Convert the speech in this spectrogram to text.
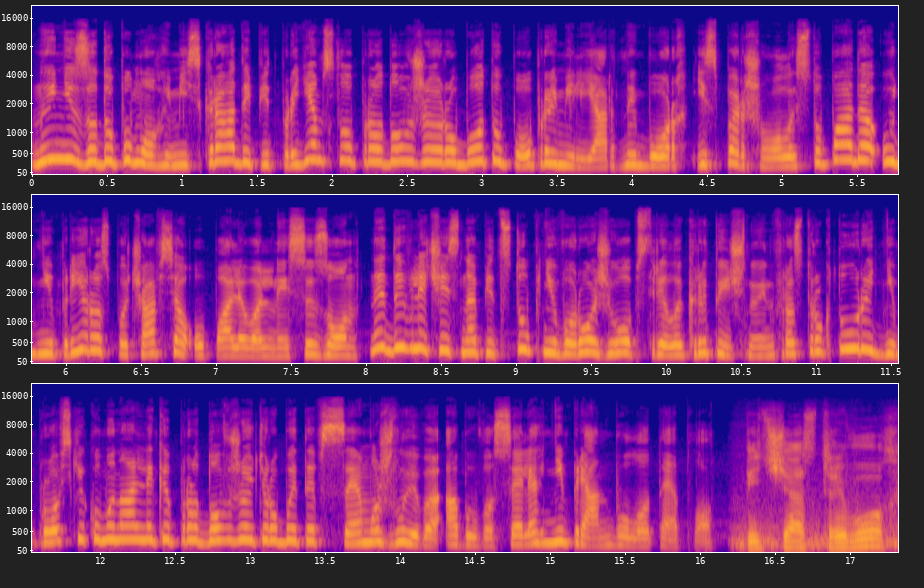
Нині за допомоги міськради підприємство продовжує роботу попри мільярдний борг. Із 1 листопада у Дніпрі розпочався опалювальний сезон. Не дивлячись на підступні ворожі обстріли критичної інфраструктури, дніпровські комунальники продовжують робити все можливе, аби в оселях дніпрян було тепло. Під час тривог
